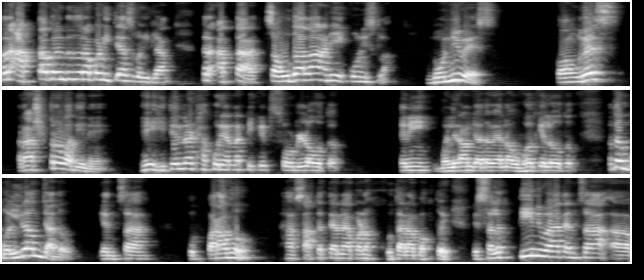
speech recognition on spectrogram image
तर आतापर्यंत जर आपण इतिहास बघितला तर आता चौदाला आणि एकोणीसला दोन्ही वेळेस काँग्रेस राष्ट्रवादीने हे हितेंद्र ठाकूर यांना तिकीट सोडलं होतं. त्यांनी बलिराम जाधव यांना उभं केलं होतं. आता बलिराम जाधव यांचा तो पराभव हा सातत्याने आपण होताना बघतोय. म्हणजे सलग तीन वेळा त्यांचा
